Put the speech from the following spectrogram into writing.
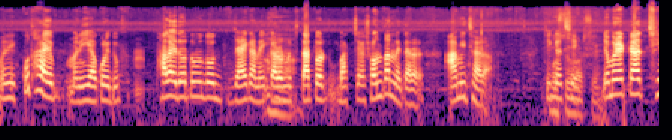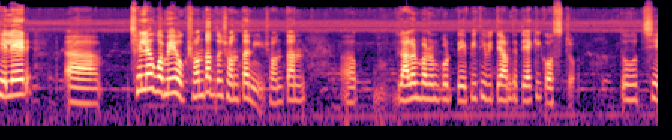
মানে কোথায় মানে ইয়া করে তো ফালাই দেওয়ার তো জায়গা নেই কারণ তার তো আর বাচ্চা সন্তান নেই তার আমি ছাড়া। ঠিক আছে? যেমন একটা ছেলের ছেলে হোক বা মেয়ে হোক সন্তান তো সন্তানই। সন্তান লালন পালন করতে পৃথিবীতে আনতে তো একই কষ্ট। তো হচ্ছে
